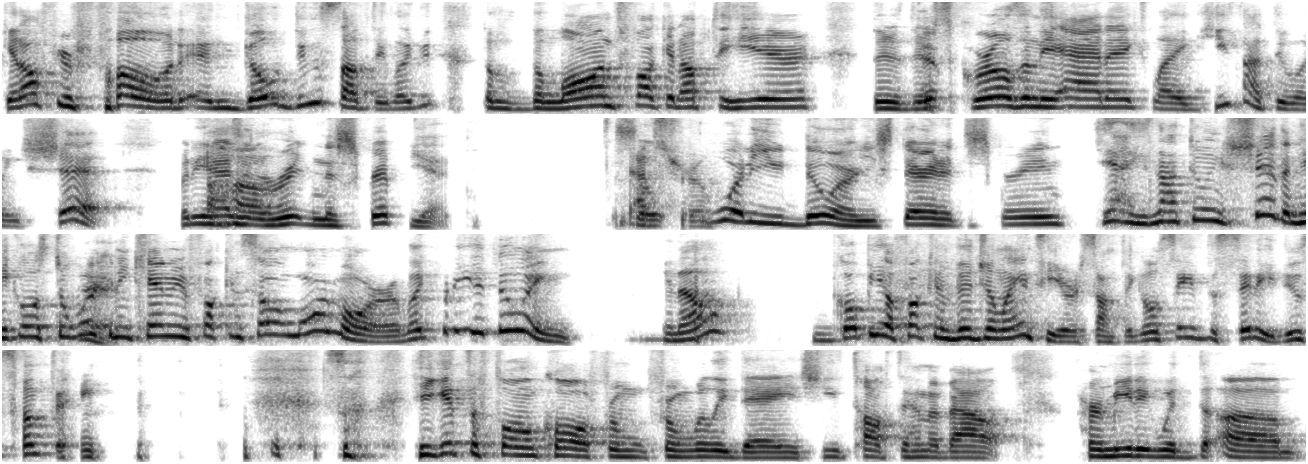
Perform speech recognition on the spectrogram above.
get off your phone, and go do something. Like the, the lawn's fucking up to here. There's there's Yep. squirrels in the attic. Like he's not doing shit. But he hasn't Uh-huh. written the script yet. That's true. What are you doing? Are you staring at the screen? Yeah, he's not doing shit. And he goes to work Yeah. and he can't even fucking sell a lawnmower. Like, what are you doing? You know? Go be a fucking vigilante or something. Go save the city. Do something. so he gets a phone call from from Willie Day, and she talked to him about her meeting with um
